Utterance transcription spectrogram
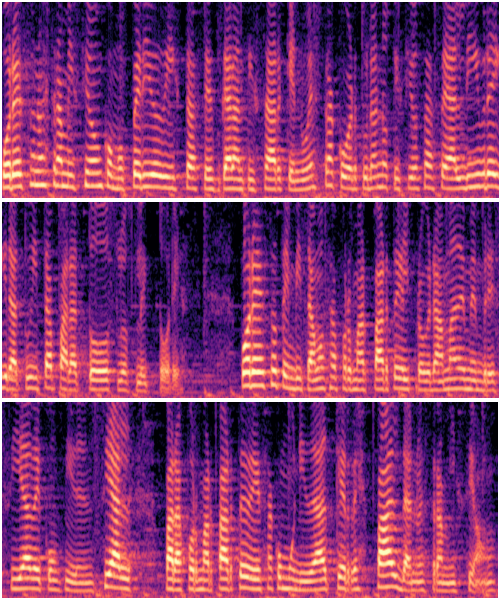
Por eso nuestra misión como periodistas es garantizar que nuestra cobertura noticiosa sea libre y gratuita para todos los lectores. Por eso te invitamos a formar parte del programa de membresía de Confidencial para formar parte de esa comunidad que respalda nuestra misión.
